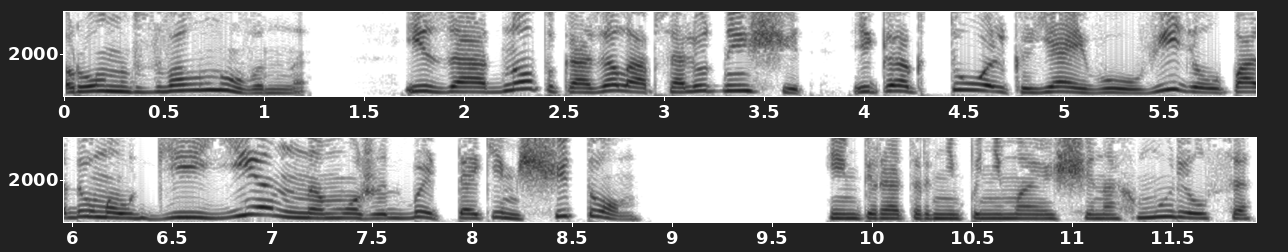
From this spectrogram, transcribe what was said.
Рон взволнованно. «И заодно показала абсолютный щит. И как только я его увидел, подумал, гиенна может быть таким щитом». Император непонимающе нахмурился,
